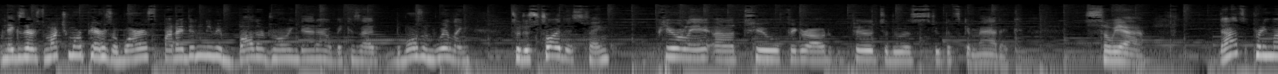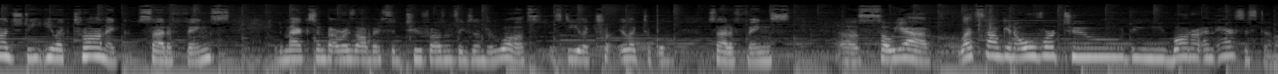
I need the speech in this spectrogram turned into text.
Next, there's much more pairs of wires, but I didn't even bother drawing that out because I wasn't willing to destroy this thing purely uh, to figure out, purely to do a stupid schematic. So yeah, that's pretty much the electronic side of things. The maximum power is obviously 2600 watts. It's the electro electrical side of things. Uh, so yeah, let's now get over to the water and air system.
